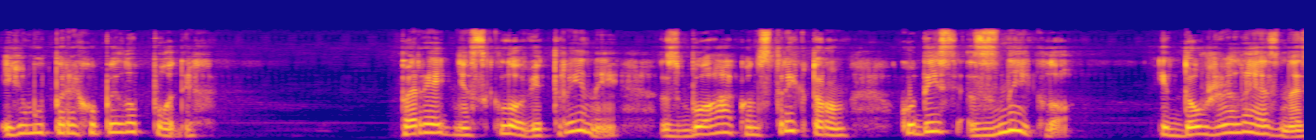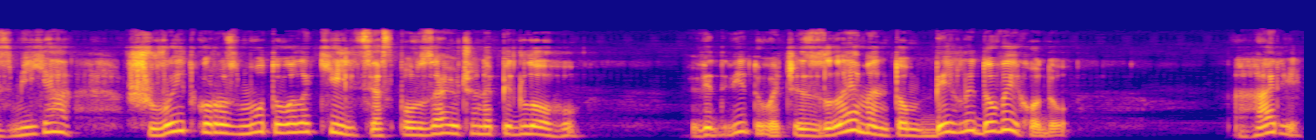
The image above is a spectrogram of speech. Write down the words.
йому перехопило подих. Переднє скло вітрини з боа констриктором кудись зникло, і довжелезна змія швидко розмотувала кільця, сповзаючи на підлогу. Відвідувачі з лементом бігли до виходу. Гаррі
